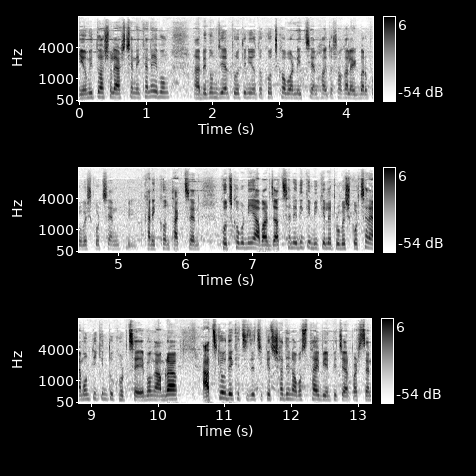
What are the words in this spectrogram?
নিয়মিত আসলে আসছেন এখানে এবং বেগম জিয়ার প্রতিনিয়ত খবর নিচ্ছেন, হয়তো সকালে একবার প্রবেশ করছেন, খানিকক্ষণ থাকছেন খোঁজ খবর নিয়ে আবার যাচ্ছেন, এদিকে বিকেলে প্রবেশ করছেন, এমনটি কিন্তু ঘটছে এবং আমরা আজকেও দেখেছি যে চিকিৎসাধীন অবস্থায় বিএনপি চেয়ারপারসন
